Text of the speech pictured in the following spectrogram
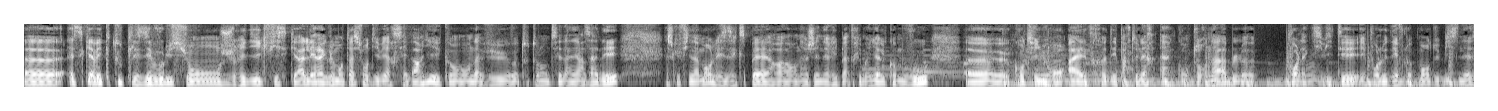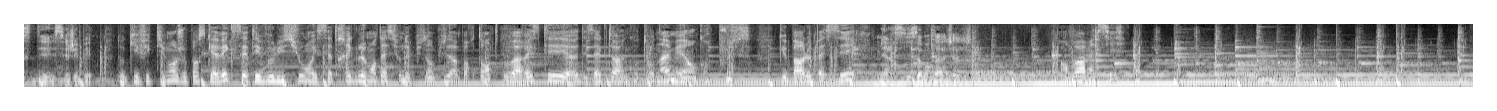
euh, est-ce qu'avec toutes les évolutions juridiques, fiscales, les réglementations diverses et variées qu'on a vues euh, tout au long de ces dernières années, est-ce que finalement les experts en ingénierie patrimoniale comme vous euh, continueront à être des partenaires incontournables pour l'activité et pour le développement du business des CGP Donc, effectivement, je pense qu'avec cette évolution et cette réglementation de plus en plus importante, on va rester des acteurs incontournables, mais encore plus que par le passé. Merci, Samantha Au revoir, merci.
